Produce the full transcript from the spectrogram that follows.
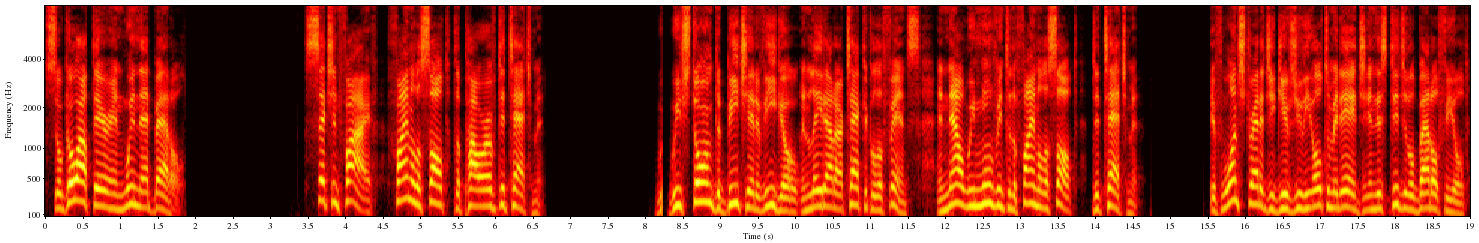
So go out there and win that battle. Section 5 Final Assault The Power of Detachment. We've stormed the beachhead of ego and laid out our tactical offense, and now we move into the final assault detachment. If one strategy gives you the ultimate edge in this digital battlefield,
